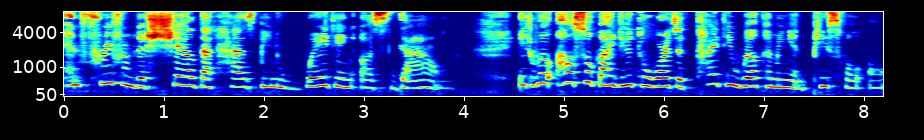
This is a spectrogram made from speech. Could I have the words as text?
and free from the shell that has been weighting us down. It will also guide you towards a tidy, welcoming, and peaceful home.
